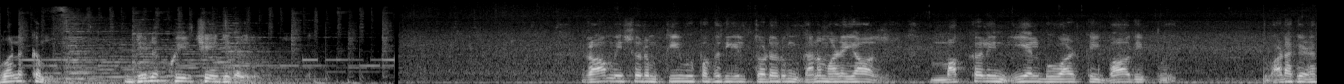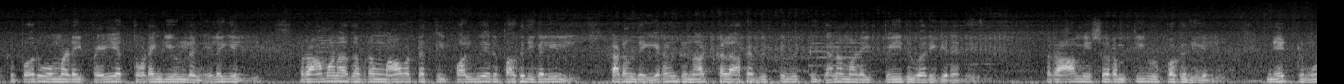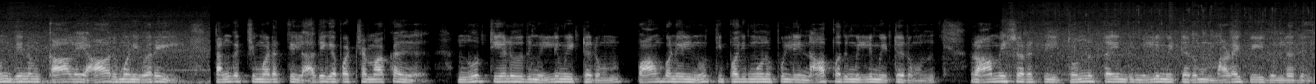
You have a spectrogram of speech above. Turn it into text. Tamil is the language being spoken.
வணக்கம். தினக்குயில் செய்திகள். ராமேஸ்வரம் தீவு பகுதியில் தொடரும் கனமழையால் மக்களின் இயல்பு வாழ்க்கை பாதிப்பு. வடகிழக்கு பருவமழை பெய்யத் தொடங்கியுள்ள நிலையில் ராமநாதபுரம் மாவட்டத்தில் பல்வேறு பகுதிகளில் கடந்த இரண்டு நாட்களாக விட்டுவிட்டு கனமழை பெய்து வருகிறது. ராமேஸ்வரம் தீவு பகுதியில் நேற்று முன்தினம் காலை ஆறு மணி வரை தங்கச்சி மடத்தில் அதிகபட்சமாக நூற்றி எழுபது மில்லிமீட்டரும் பாம்பனில் நூற்றி பதிமூணு புள்ளி நாற்பது மில்லிமீட்டரும் ராமேஸ்வரத்தில் தொண்ணூத்தைந்து மில்லிமீட்டரும் மழை பெய்துள்ளது.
